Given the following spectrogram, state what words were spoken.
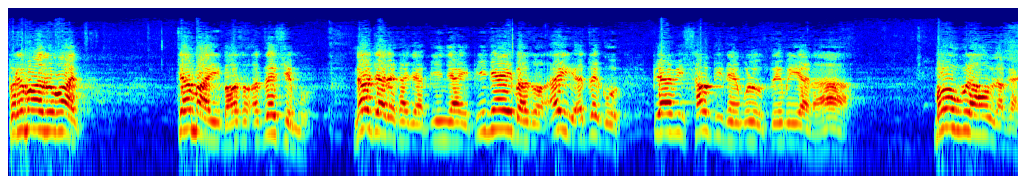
ပထမဆုံးကကျမ်းမာရေးဘာဆိုအသက်ရှင်မှုနောက်ကြတဲ့ခါကျပညာရေးပညာရေးဘာဆိုအဲ့ဒီအသက်ကိုပြန်ပြီးစောင့်တည်နိုင်မလို့သင်ပေးရတာ မဟုတ်ဘူးလားဟုတ်လားကဲ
